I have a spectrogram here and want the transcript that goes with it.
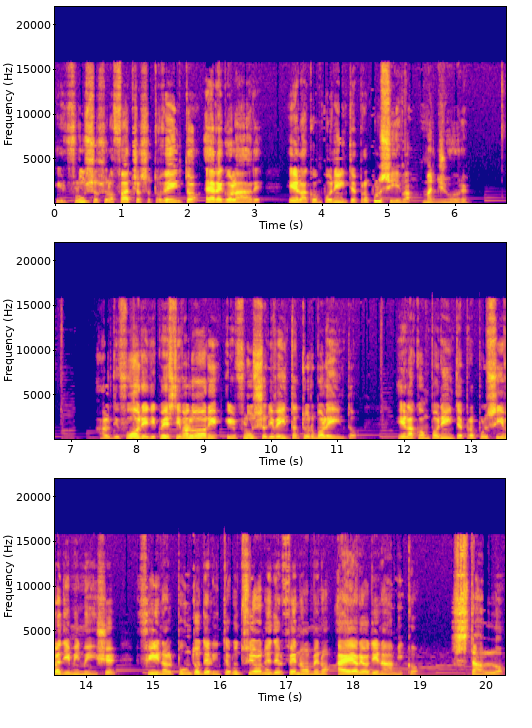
il flusso sulla faccia sottovento è regolare e la componente propulsiva maggiore. Al di fuori di questi valori il flusso diventa turbolento e la componente propulsiva diminuisce fino al punto dell'interruzione del fenomeno aerodinamico, stallo.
